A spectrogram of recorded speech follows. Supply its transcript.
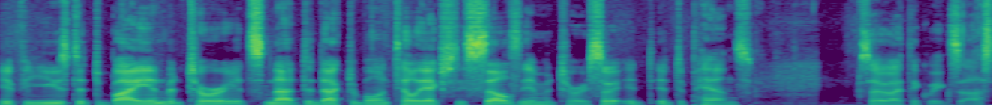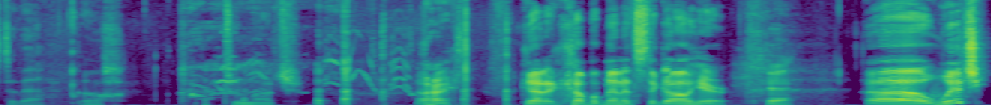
If he used it to buy inventory, it's not deductible until he actually sells the inventory. So it, it depends. So I think we exhausted that. Ugh, too much. All right, got a couple minutes to go here. Okay. Uh, which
